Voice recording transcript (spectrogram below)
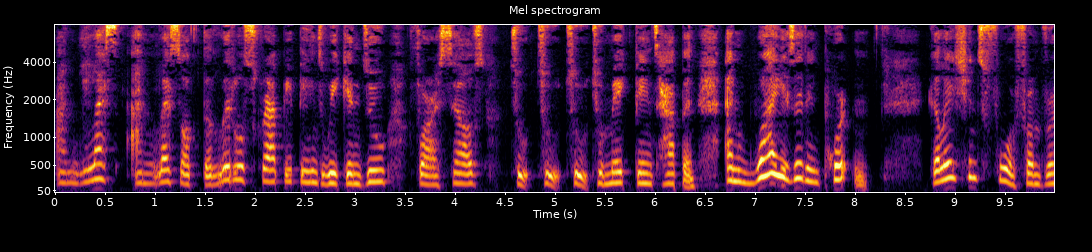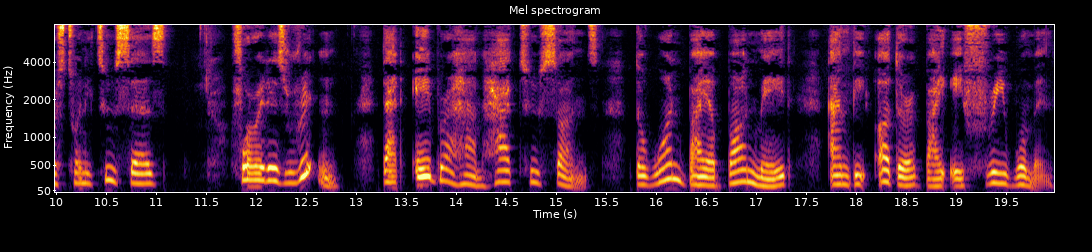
and less and less of the little scrappy things we can do for ourselves to, to, to, to make things happen. And why is it important? Galatians 4 from verse 22 says, For it is written that Abraham had two sons, the one by a bondmaid and the other by a free woman.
